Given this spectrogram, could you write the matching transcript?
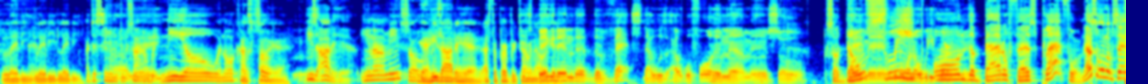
Lady, lady, lady. I just seen him do Oh, something yeah. with Ne-Yo and all kinds That's of. So fire. he's out of here. You know what I mean? So Yeah, he's out of here. That's the perfect He's terminology. bigger than the the vets that was out before him now, man. So so don't man, we don't sleep want no weak work, on the Battle Fest platform. That's all I'm saying.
